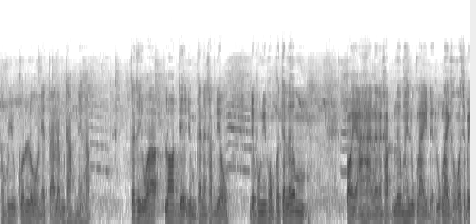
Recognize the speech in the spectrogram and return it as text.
ลงไปอยู่ก้นโหลเนี่ยตาดำๆเนี่ยครับ ก็ถือว่ารอดเยอะอยู่เหมือนกันนะครับ เดี๋ยวเดี๋ยวพรุ่งนี้ผมก็จะเริ่มปล่อยอาหารแล้วนะครับ เริ่มให้ลูกไล่เดี๋ยวลูกไล่เขาก็จะไป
